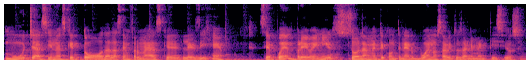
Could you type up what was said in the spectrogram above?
muchas, si no es que todas las enfermedades que les dije, se pueden prevenir solamente con tener buenos hábitos alimenticios.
